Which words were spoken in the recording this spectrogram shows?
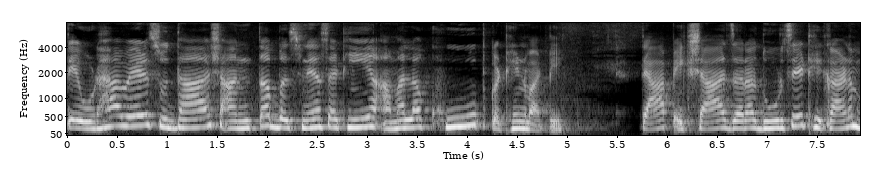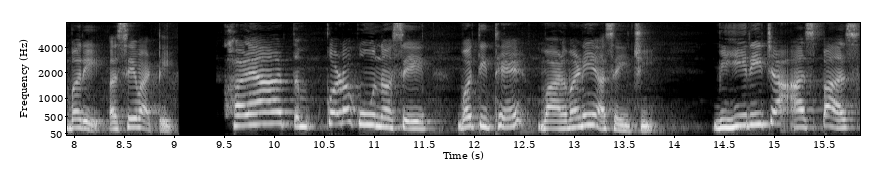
तेवढा वेळसुद्धा शांत बसण्यासाठी आम्हाला खूप कठीण वाटे. त्यापेक्षा जरा दूरचे ठिकाण बरे असे वाटे. खळ्यात कडक ऊन असे व तिथे वाळवणी असायची. विहिरीच्या आसपास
